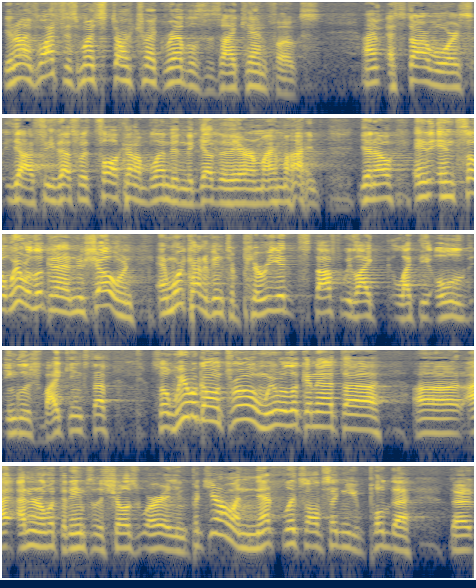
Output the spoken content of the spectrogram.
You know, I've watched as much Star Trek Rebels as I can, folks. I'm uh, Star Wars. Yeah, see, that's what's all kind of blending together there in my mind. You know, and, and so we were looking at a new show, and, and we're kind of into period stuff. We like like the old English Viking stuff. So we were going through, and we were looking at. Uh, uh, I, I don't know what the names of the shows were, but you know, on Netflix, all of a sudden you pulled the the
